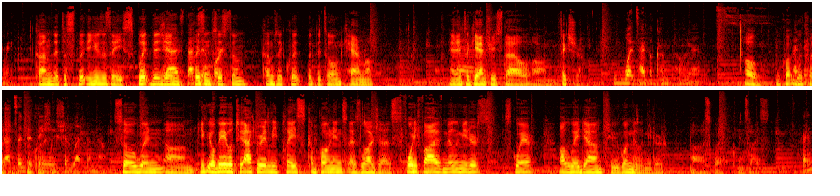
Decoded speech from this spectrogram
Right. comes, it's a split, it uses a split vision Yes, prism important. system, comes equipped with its own camera, and it's a gantry style um, fixture. What type of components? Oh, good, I good think question. that's a good question. thing. We should let them know. So when um, you'll be able to accurately place components as large as 45 millimeters square, all the way down to one millimeter uh, square in size. Okay.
